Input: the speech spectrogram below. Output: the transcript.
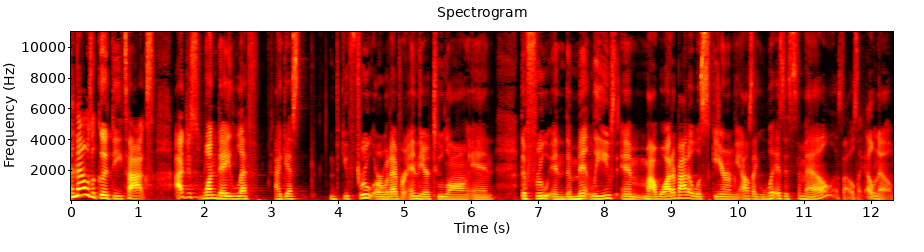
and that was a good detox. I just one day left, I guess, you fruit or whatever in there too long and the fruit and the mint leaves and my water bottle was scaring me. I was like, what is this smell? So I was like, oh no.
